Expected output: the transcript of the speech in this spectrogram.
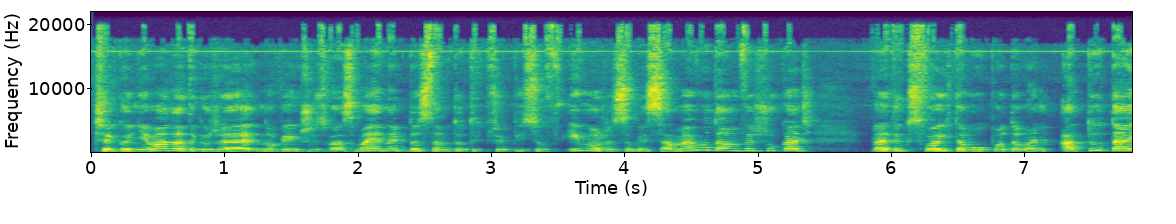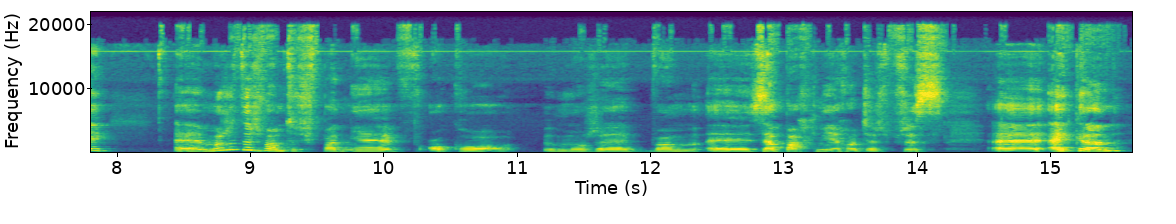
czego nie ma, dlatego że no, większość z Was ma jednak dostęp do tych przepisów i może sobie samemu tam wyszukać według swoich tam upodobań. A tutaj e, może też Wam coś wpadnie w oko, może Wam e, zapachnie chociaż przez e, ekran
